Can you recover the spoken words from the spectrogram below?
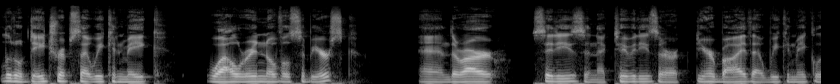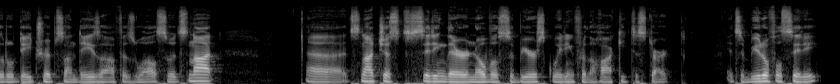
little day trips that we can make while we're in Novosibirsk, and there are cities and activities that are nearby that we can make little day trips on days off as well. So it's not uh, it's not just sitting there in Novosibirsk waiting for the hockey to start. It's a beautiful city.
